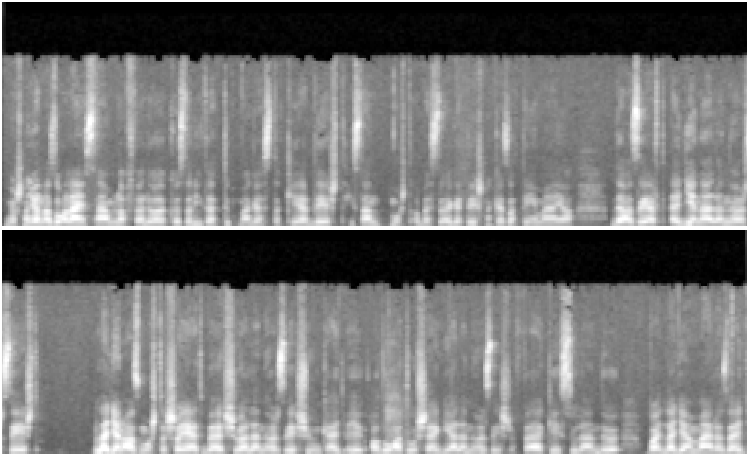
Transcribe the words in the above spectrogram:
Most nagyon az online számla felől közelítettük meg ezt a kérdést, hiszen most a beszélgetésnek ez a témája, de azért egy ilyen ellenőrzést legyen az most a saját belső ellenőrzésünk egy, egy adóhatósági ellenőrzésre felkészülendő, vagy legyen már az egy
